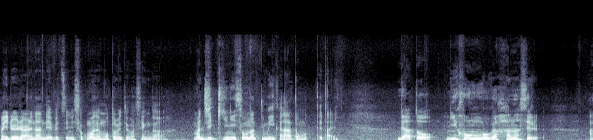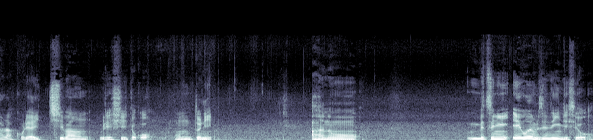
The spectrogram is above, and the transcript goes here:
まあいろいろあれなんで別にそこまで求めてませんが、まあ時期にそうなってもいいかなと思ってたり。で、あと、日本語が話せる。あら、これは一番嬉しいとこ。本当に。あの、別に英語でも全然いいんですよ。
